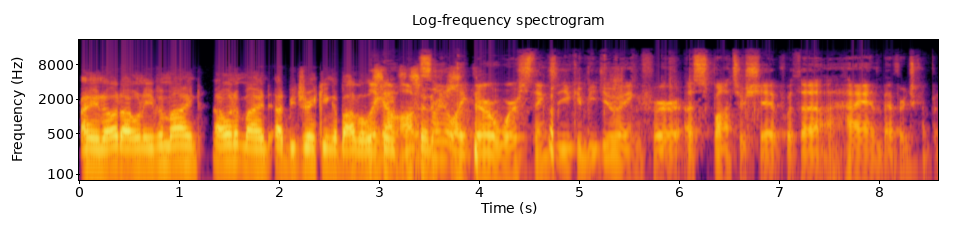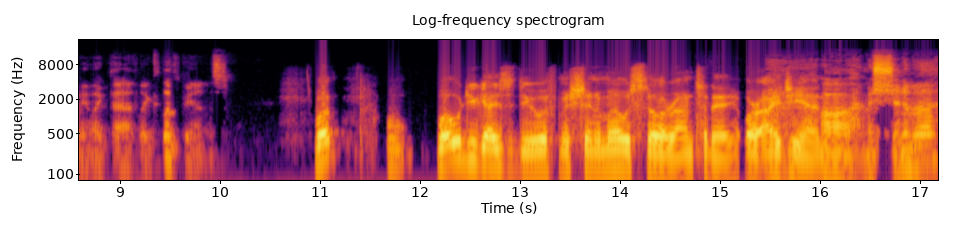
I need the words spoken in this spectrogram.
I you know what I wouldn't even mind. I wouldn't mind. I'd be drinking a bottle of Like I'm Saints honestly, Sinners. like there are worse things that you could be doing for a sponsorship with a high end beverage company like that. Like let's be honest. What What would you guys do if Machinima was still around today or IGN? Oh, ah, Machinima.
